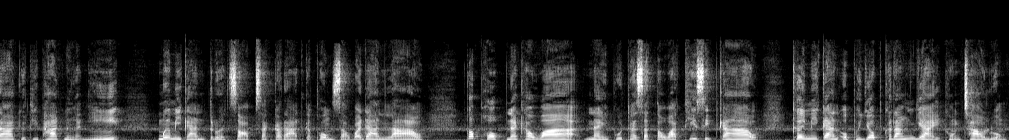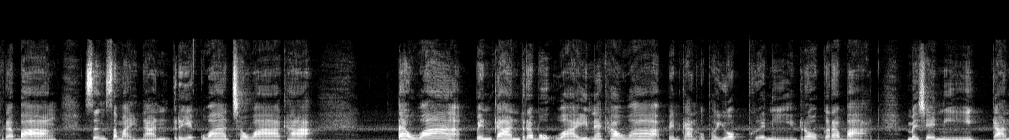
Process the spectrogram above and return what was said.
รากอยู่ที่ภาคเหนือนี้ เมื่อมีการตรวจสอบสักการะกับพงศาวดารลาว ก็พบนะคะว่าในพุทธศตวรรษที่ 19 เคยมีการอพยพครั้งใหญ่ของชาวหลวงพระบาง ซึ่งสมัยนั้นเรียกว่าชวาค่ะ แต่ว่าเป็นการระบุไว้นะคะว่าเป็นการอพยพเพื่อหนีโรคระบาด ไม่ใช่หนีการ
